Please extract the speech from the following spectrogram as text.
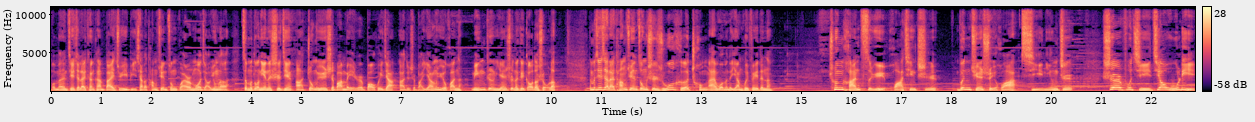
我们接着来看看白居易笔下的唐玄宗，拐弯抹角用了这么多年的时间啊，终于是把美人抱回家啊，就是把杨玉环呢名正言顺的给搞到手了。那么接下来，唐玄宗是如何宠爱我们的杨贵妃的呢？春寒赐浴华清池，温泉水滑洗凝脂。侍儿扶起娇无力，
